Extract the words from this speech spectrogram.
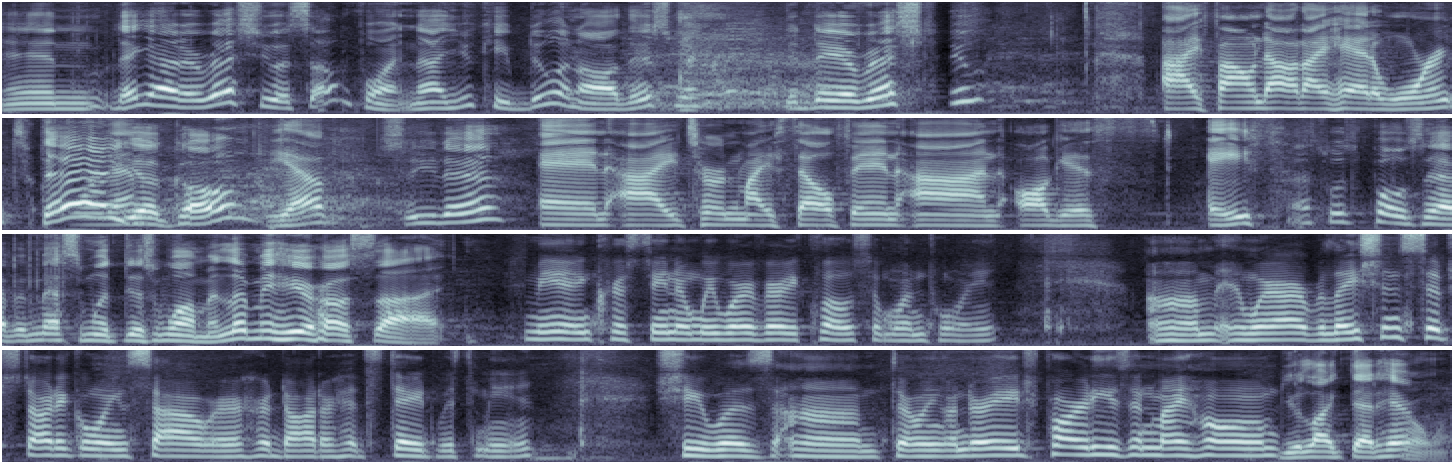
And they got to arrest you at some point. Now you keep doing all this. When did they arrest you? I found out I had a warrant. There you go. Yep. See there? And I turned myself in on August 8th. That's what's supposed to happen. Messing with this woman. Let me hear her side. Me and Christina, we were very close at one point. Um, and where our relationship started going sour, her daughter had stayed with me. She was um, throwing underage parties in my home. You like that heroin?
